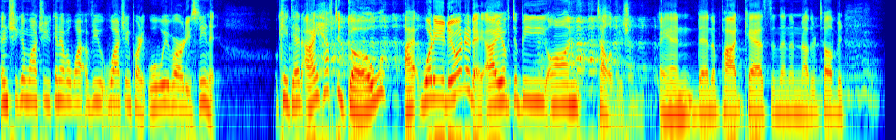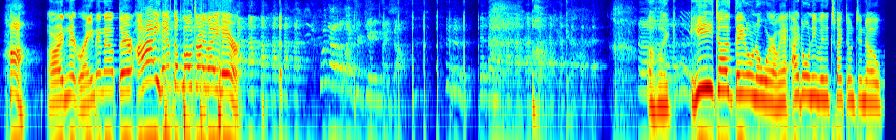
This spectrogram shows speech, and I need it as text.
And she can watch it. You can have a, wa- a view watching party. Well, we've already seen it. Okay, Dad, I have to go. I, what are you doing today? I have to be on television and then a podcast and then another television. Huh. All right, isn't it raining out there? I have to blow dry my hair. Without electrocuting myself. I'm like, he does. They don't know where I'm at. I don't even expect them to know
